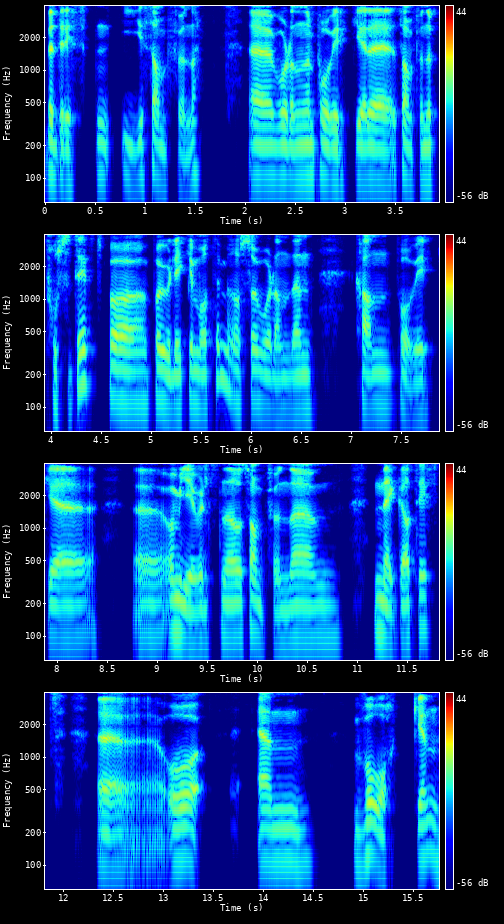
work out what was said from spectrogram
bedriften i samfunnet. Eh, hvordan den påvirker eh, samfunnet positivt på, på, ulike måter, men også hvordan den kan påvirke eh, omgivelsene og samfunnet negativt. Eh, og en våken,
